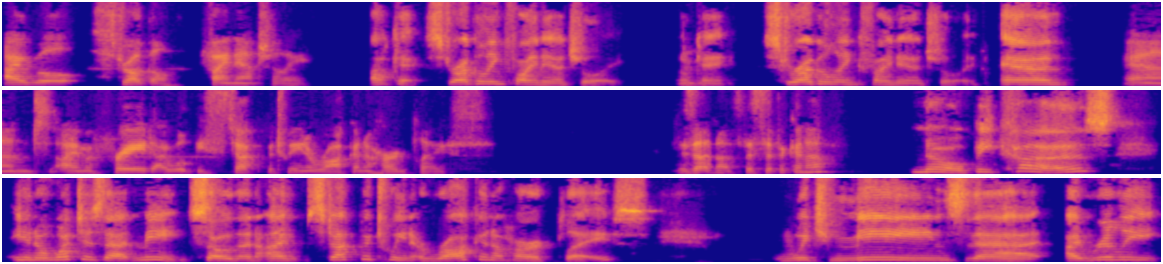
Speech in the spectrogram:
I will struggle financially. Okay, struggling financially. Mm-hmm. Okay. Mm-hmm. Struggling financially. And and I'm afraid I will be stuck between a rock and a hard place. Is that not specific enough? No, because you know, what does that mean? So then I'm stuck between a rock and a hard place, which means that I really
